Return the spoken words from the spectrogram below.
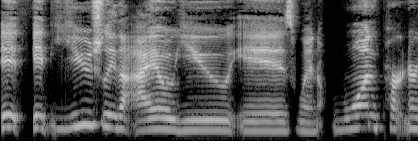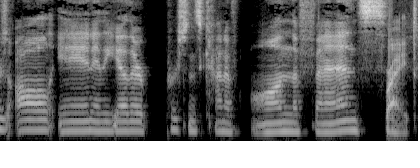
It it usually the IOU is when one partner's all in and the other person's kind of on the fence. Right.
